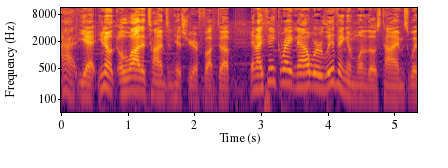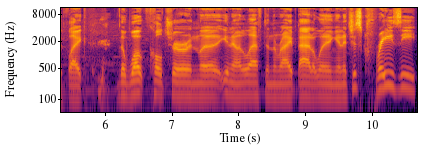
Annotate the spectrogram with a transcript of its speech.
Ah, yeah, you know, a lot of times in history are fucked up, and I think right now we're living in one of those times with like the woke culture and the you know left and the right battling, and it's just crazy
